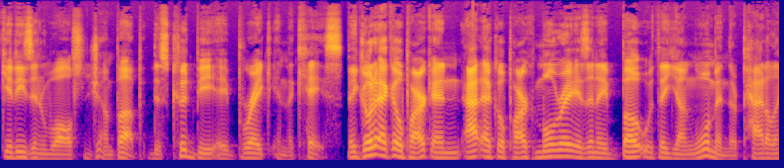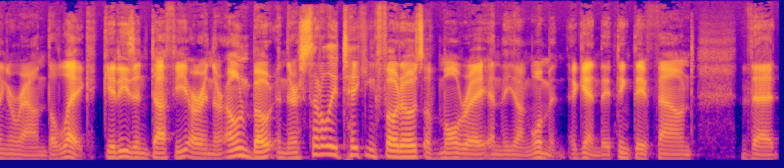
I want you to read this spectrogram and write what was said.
Gittes and Walsh jump up. This could be a break in the case. They go to Echo Park, and at Echo Park, Mulwray is in a boat with a young woman. They're paddling around the lake. Gittes and Duffy are in their own boat, and they're subtly taking photos of Mulwray and the young woman. Again, they think they've found that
